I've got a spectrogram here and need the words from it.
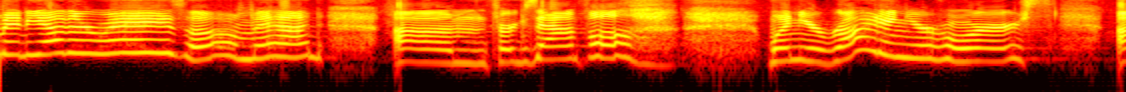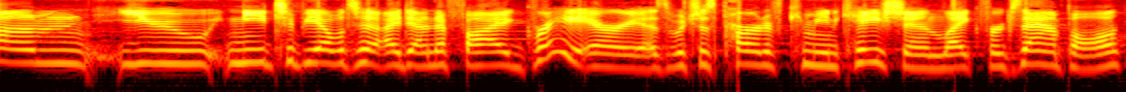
many other ways. Oh man. Um, for example, when you're riding your horse, um, you need to be able to identify gray areas, which is part of communication. Like, for example,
